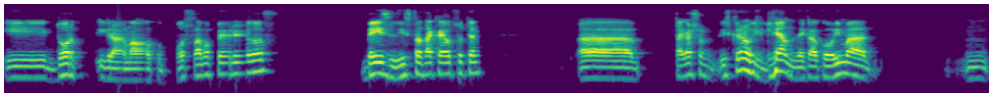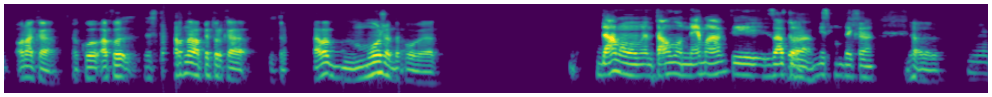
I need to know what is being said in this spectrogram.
и Дорт игра малку послабо периодов. Бейзли исто така е одсутен. А, така што искрено ги гледам дека ако има онака, ако ако стартнава петорка здрава, можат да победат. Да, ма моментално немаат и затоа мислам дека Да, да, да. Не.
